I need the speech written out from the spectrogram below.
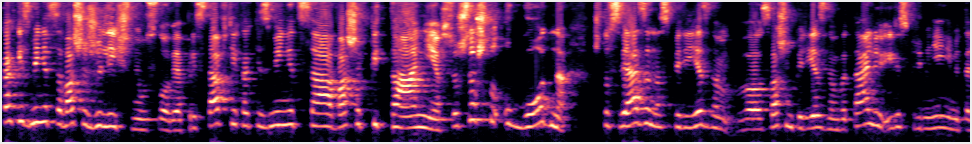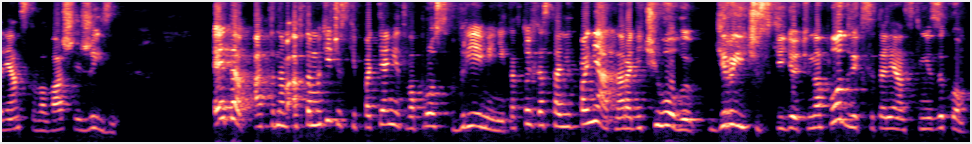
как изменятся ваши жилищные условия, представьте, как изменится ваше питание, все, все что угодно, что связано с переездом, с вашим переездом в Италию или с применением итальянского в вашей жизни. это автоматически подтянет вопрос времени. Как только станет понятно, ради чего вы героически идете на подвиг с итальянским языком,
